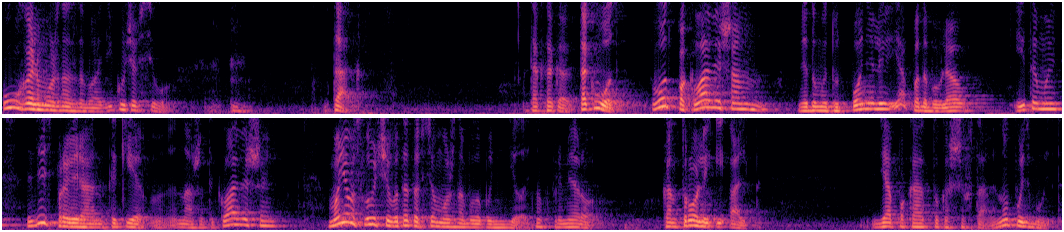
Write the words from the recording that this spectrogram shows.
Уголь можно добавить и куча всего. Так. Так, так, так вот. Вот по клавишам, я думаю, тут поняли, я подобавлял итемы. Здесь проверяем, какие э, нажаты клавиши. В моем случае вот это все можно было бы не делать. Ну, к примеру, контроли и альты. Я пока только шифтами. Ну, пусть будет.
